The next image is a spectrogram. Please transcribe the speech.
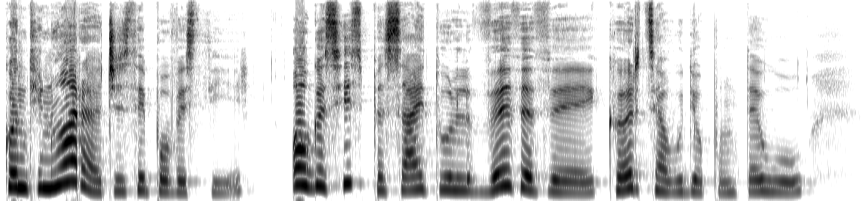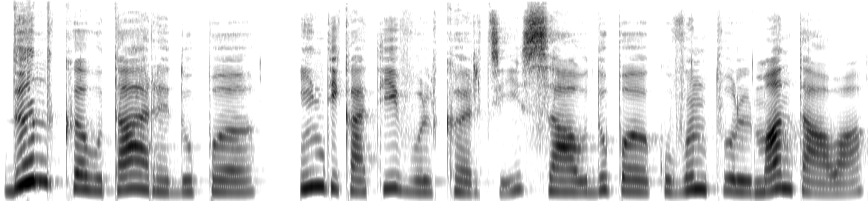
Continuarea acestei povestiri o găsiți pe site-ul www.cărțiaudio.eu dând căutare după indicativul cărții sau după cuvântul Mantaua,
